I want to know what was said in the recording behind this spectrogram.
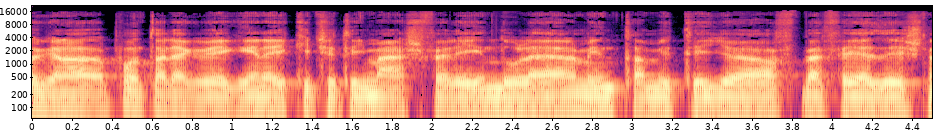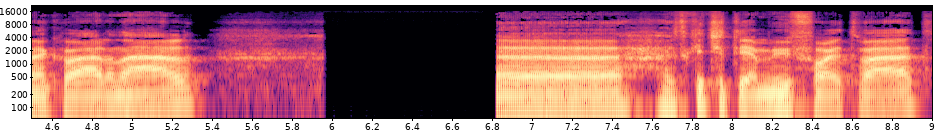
igen, pont a legvégén egy kicsit így másfelé indul el, mint amit így a befejezésnek várnál. Ez kicsit ilyen műfajt vált,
